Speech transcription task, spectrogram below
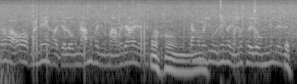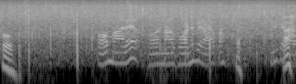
ถ้าเขาออกมาเนี่ยเขาจะลงน้ำเขายังมาไม่ได้เลยนะโอ้โหตั้งเขามาอยู่นี่เขายังไม่เคยลงนี่เลยโอ้นะโหอ๋อมาแล้วพอมาพอไม่เป็นไรเอาไปอะนี่จะอะร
